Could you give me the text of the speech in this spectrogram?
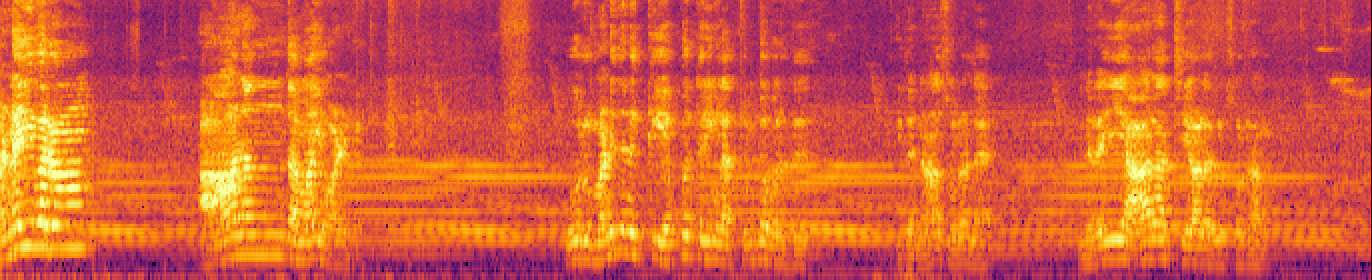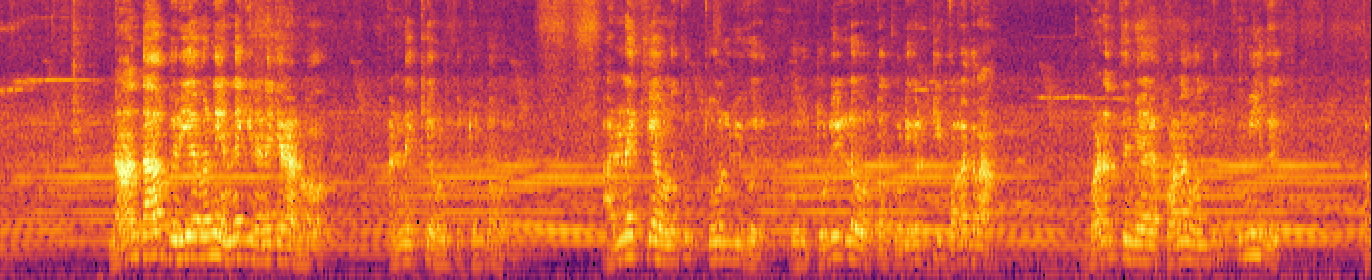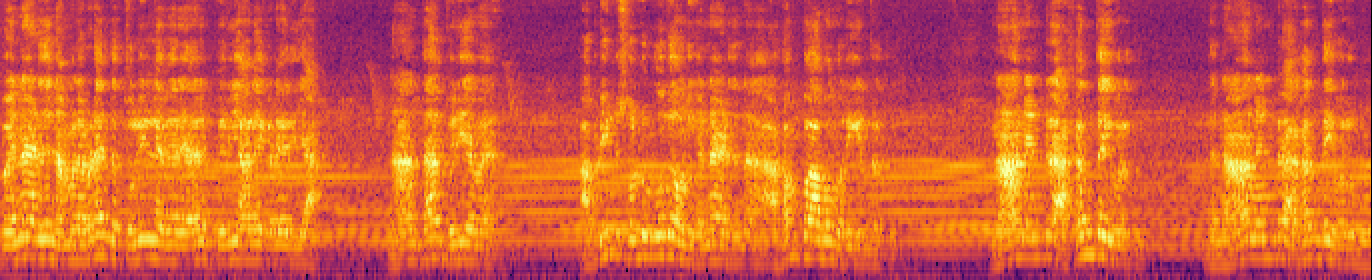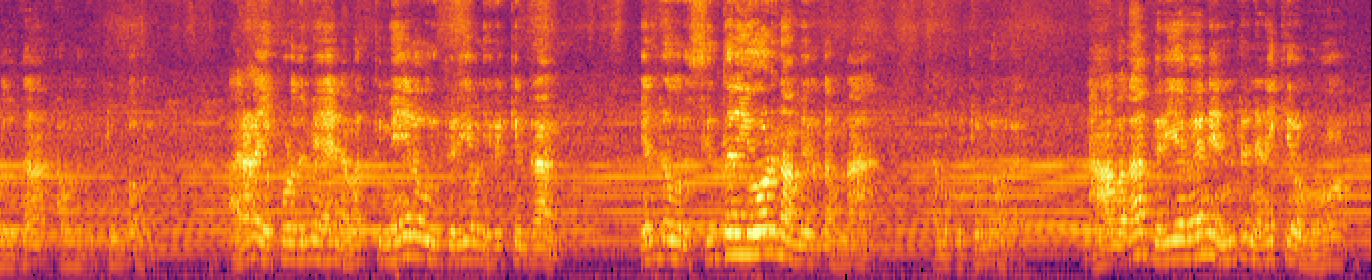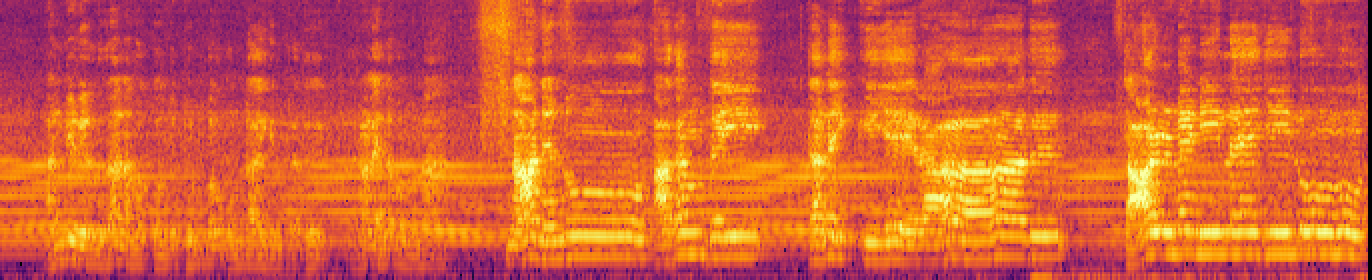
அனைவரும் ஆனந்தமாய் வாழ்க. ஒரு மனிதனுக்கு எப்போ தெரியுங்களா துன்பம் வருது? இதை நான் சொல்லலை. நிறைய ஆராய்ச்சியாளர்கள் சொல்றாங்க. நான் தான் பெரியவன் என்னைக்கு நினைக்கிறானோ அன்னைக்கு அவனுக்கு துன்பம் வரும். அன்னைக்கு அவனுக்கு தோல்வி வரும். ஒரு தொழிலில் ஒருத்தன் கொடி கட்டி பழகிறான். பணத்து மேலே பணம் வந்து குமியுது. அப்போ என்ன ஆயிடுது? நம்மளை விட இந்த தொழிலில் வேறு யாரும் பெரிய ஆளே கிடையாதுயா நான் தான் பெரியவன். அப்படின்னு சொல்லும்போது அவனுக்கு என்ன ஆயிடுதுன்னா அகம்பாவம் வருகின்றது. நான் என்ற அகந்தை வருது. இந்த நான் என்ற அகந்தை வரும் பொழுது தான் அவனுக்கு துன்பம் வரும் அதனால் எப்பொழுதுமே நமக்கு மேலே ஒரு பெரியவன் இருக்கின்றான் என்ற ஒரு சிந்தனையோடு நாம் இருந்தோம்னா நமக்கு துன்பம் வராது. நாம தான் பெரியவன் என்று நினைக்கிறோமோ அன்றிலிருந்து தான் நமக்கு வந்து துன்பம் உண்டாகின்றது. அதனால என்ன பண்ணணும்னா நான் என்னும் அகந்தை தலைக்கு ஏறாது. தாழ்மை நிலையிலும்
